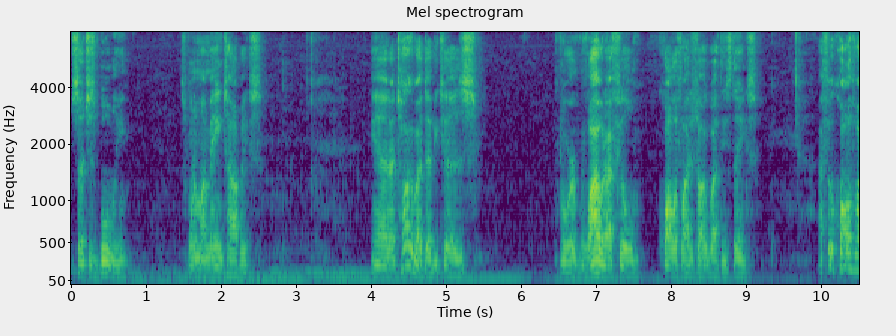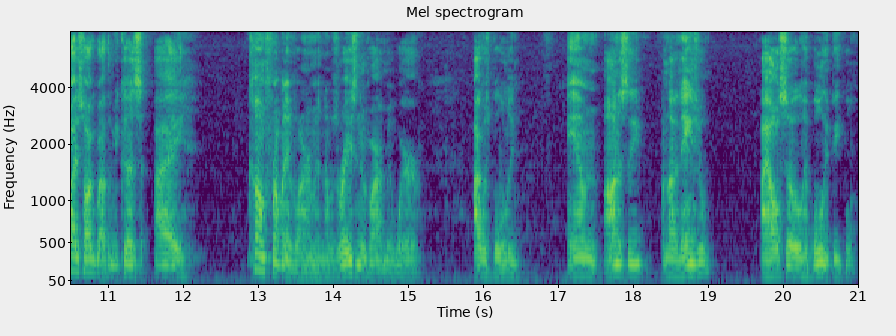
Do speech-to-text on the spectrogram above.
such as bullying. It's one of my main topics. And I talk about that because, or why would I feel qualified to talk about these things? I feel qualified to talk about them because I come from an environment, I was raised in an environment where I was bullied. And honestly, I'm not an angel. I also have bullied people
